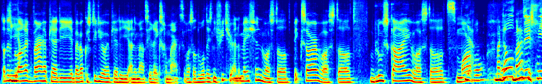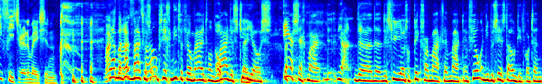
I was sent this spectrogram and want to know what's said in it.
Dat is Ja. belangrijk. Waar heb jij die, bij welke studio heb jij die animatiereeks gemaakt? Was dat Walt Disney Feature Animation? Was dat Pixar? Was dat Blue Sky? Was dat Marvel? Ja, maar dat Walt maakt dus- Disney Feature Animation. maakt ja, maar dat maakt dus op zich niet zoveel meer uit. Want Oh, waar de studio's eerst zeg maar... De, ja, de, de, de studio's of Pixar maakten, maakten een film. En die beslisten ook, dit wordt een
